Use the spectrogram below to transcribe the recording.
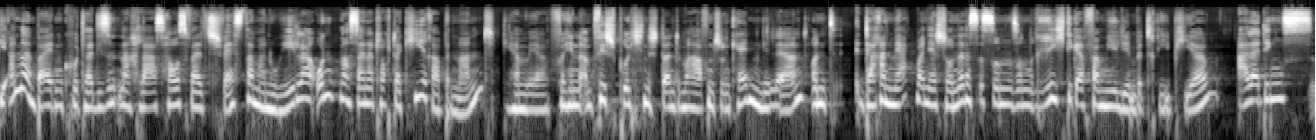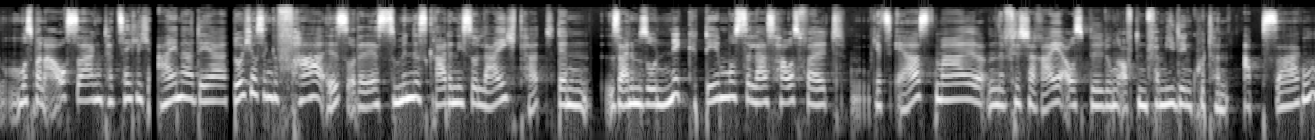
Die anderen beiden Kutter, die sind nach Lars Hauswalds Schwester Manuela und nach seiner Tochter Kira benannt. Die haben wir ja vorhin am Fischbrötchenstand im Hafen schon kennengelernt. Und daran merkt man ja schon, ne, das ist so ein, so ein richtiger Familienbetrieb hier. Allerdings muss man auch sagen, tatsächlich einer, der durchaus in Gefahr ist oder der es zumindest gerade nicht so leicht hat. Denn seinem Sohn Nick, dem musste Lars Hauswald jetzt erstmal eine Fischereiausbildung auf den Familienkuttern absagen.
